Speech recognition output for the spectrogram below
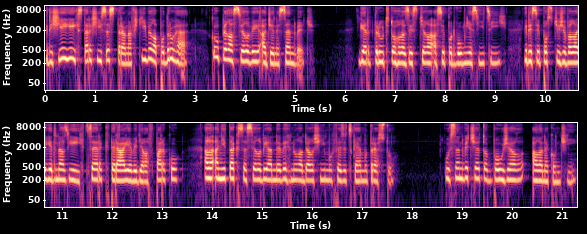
Když je jejich starší sestra navštívila po druhé, koupila Sylvie a Jenny sandwich. Gertrud tohle zjistila asi po dvou měsících, kdy si postěžovala jedna z jejich dcer, která je viděla v parku, ale ani tak se Sylvia nevyhnula dalšímu fyzickému trestu. U sandviče to bohužel ale nekončí.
